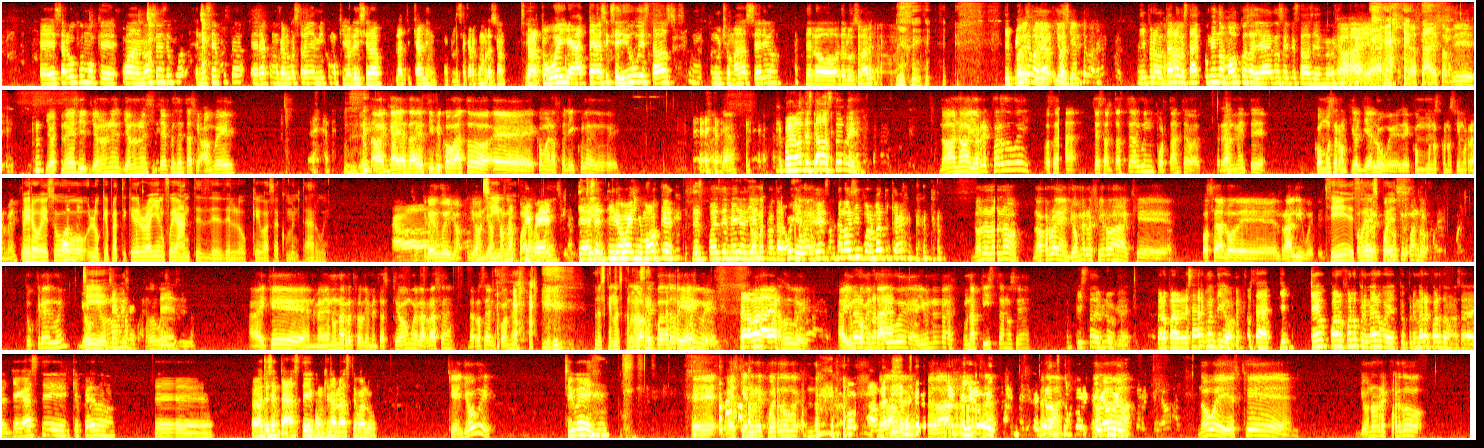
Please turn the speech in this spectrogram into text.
es algo como que, bueno, al menos en, ese po- en esa época era como que algo extraño en mí, como que yo le hiciera plática a alguien, como que le sacara conversación. sí. Pero tú, güey, ya te habías excedido, güey, estabas mucho más serio de lo, de lo usual. Y Pues pinche yo- yo pues, siento- ni preguntarle, Ajá. güey, estaba comiendo mocos allá, no sé qué estaba haciendo. Ah, ya, ya sabes, papi. Yo no, necesito, yo, no, ne- yo no necesité presentación, güey. Yo estaba acá, ya sabes, típico vato, eh, como en las películas, güey. Acá. Bueno, ¿dónde estabas tú, güey? No, no, yo recuerdo, güey. O sea, te saltaste algo importante. Realmente, cómo se rompió el hielo, güey, de cómo nos conocimos realmente. Pero eso, ¿Cuándo? lo que platiqué de Ryan fue antes de, de lo que vas a comentar, güey. Ah, ¿Tú crees, güey? Yo, yo, yo Sí, no me güey. Acuerdo, güey. Tiene Sí. sentido, güey, ni modo que después de medio día No, le me- preguntaron, oye, güey. oye, esta no es informática. No, no, no, no. No, Ryan, yo me refiero a que, o sea, lo del rally, güey. Sí, O fue sea, recuerdo después. que cuando... ¿Tú crees, güey? Yo, Sí. yo no Sí, me sí. acuerdo, güey. Hay que me den una retroalimentación, güey, la raza, la raza del cono. Los que nos Pues no conocen. recuerdo bien, güey. Pero No bueno, a ver, recuerdo, güey. Hay un Pero comentario, para- güey, hay una, una pista, no sé. pista de blue, güey. Pero para regresar contigo, o sea, ¿qué, ¿cuál fue lo primero, güey? Tu primer recuerdo, o sea, llegaste, ¿qué pedo? Te... ¿Dónde te sentaste? ¿Con quién hablaste o algo? ¿Quién, yo, güey? Sí, güey. Eh, es que no recuerdo, güey. No, Ah, perdón, güey, perdón, perdón, perdón. No güey. no. Es que yo no recuerdo,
